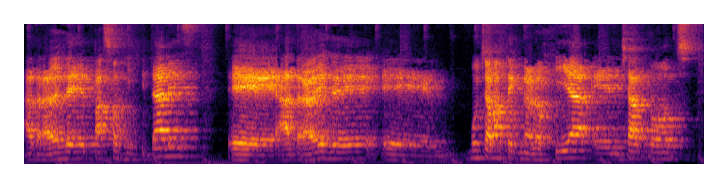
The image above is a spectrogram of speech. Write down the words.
a través de pasos digitales, eh, a través de eh, mucha más tecnología en chatbots,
